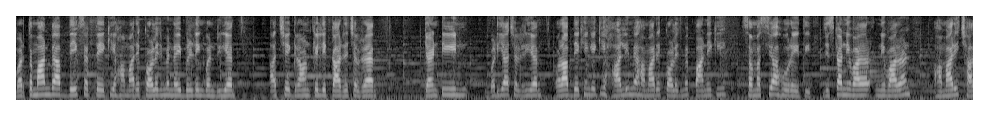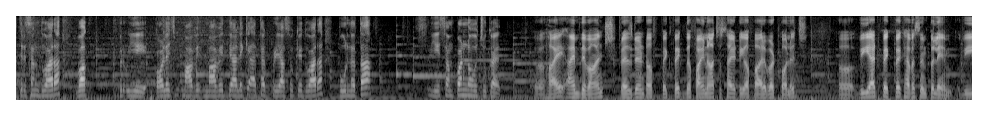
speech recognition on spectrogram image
वर्तमान में आप देख सकते हैं कि हमारे कॉलेज में नई बिल्डिंग बन रही है अच्छे ग्राउंड के लिए कार्य चल रहा है कैंटीन बढ़िया चल रही है। और आप देखेंगे कि हाल ही में हमारे कॉलेज में पानी की समस्या हो रही थी, जिसका निवारण हमारी छात्र संघ द्वारा व ये कॉलेज महाविद्यालय के अथक प्रयासों के द्वारा पूर्णता ये संपन्न हो चुका है। Hi I am Devansh president of Picfic the fine art society of Aryabhatt college we at Picfic have a simple aim we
